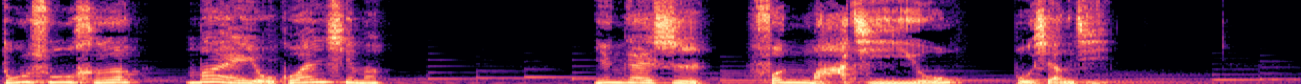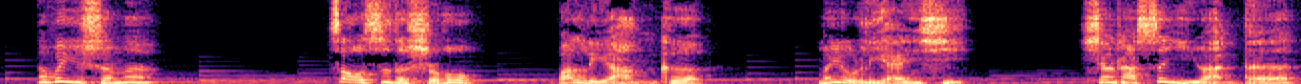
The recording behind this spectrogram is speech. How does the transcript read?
读书和卖有关系吗？应该是风马急游不相及。那为什么造字的时候把两个没有联系、相差甚远的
